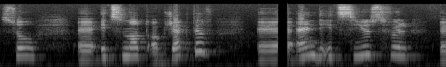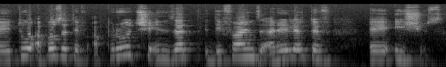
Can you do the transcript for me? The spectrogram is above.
So it's not objective and it's useful to a positive approach in that defines relative issues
